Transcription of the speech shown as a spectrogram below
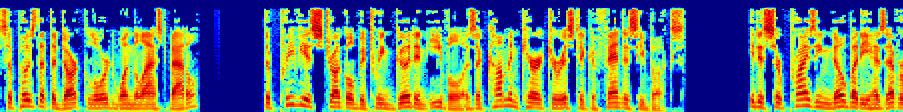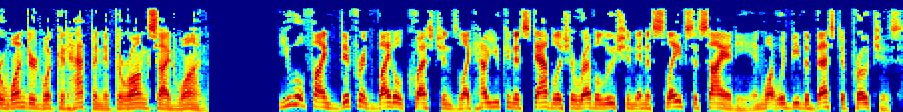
Suppose that the Dark Lord won the last battle? The previous struggle between good and evil is a common characteristic of fantasy books. It is surprising nobody has ever wondered what could happen if the wrong side won. You will find different vital questions like how you can establish a revolution in a slave society and what would be the best approaches.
